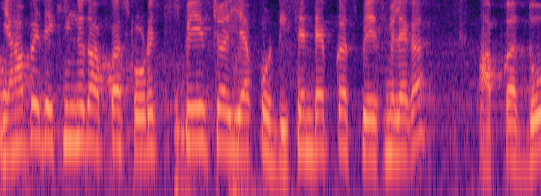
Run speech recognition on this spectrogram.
यहाँ पे देखेंगे तो आपका स्टोरेज स्पेस जो है आपको डिसेंट टाइप का स्पेस मिलेगा। आपका दो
